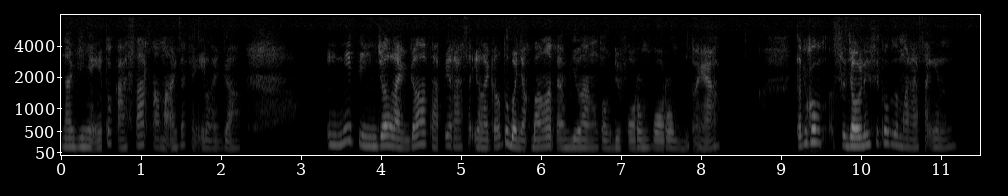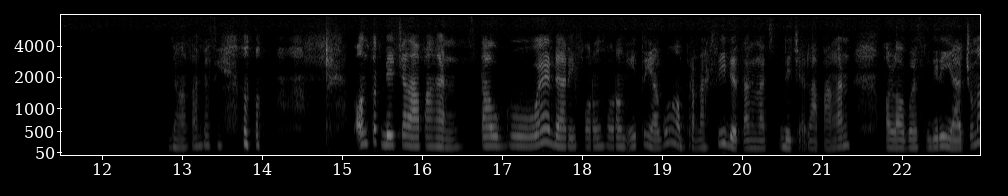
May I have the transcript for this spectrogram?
naginya itu kasar sama aja kayak ilegal. Ini pinjol legal tapi rasa ilegal tuh banyak banget yang bilang tuh di forum-forum tuh ya. Tapi gue sejauh ini sih gue belum ngerasain. Jangan sampai sih. Untuk DC lapangan tahu gue dari forum-forum itu ya gue nggak pernah sih datang DC lapangan. Kalau gue sendiri ya cuma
